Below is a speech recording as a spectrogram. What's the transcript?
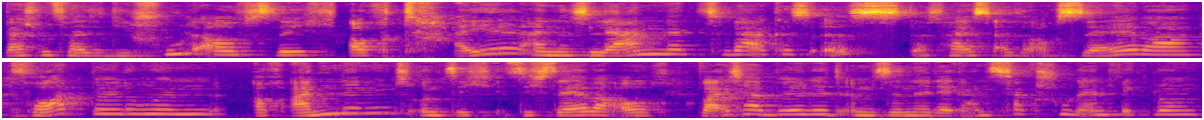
beispielsweise die Schulaufsicht auch Teil eines Lernnetzwerkes ist. Das heißt also auch selber Fortbildungen auch annimmt und sich, sich selber auch weiterbildet im Sinne der Ganztagsschulentwicklung.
